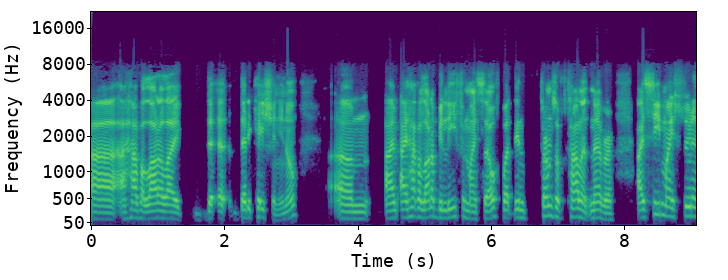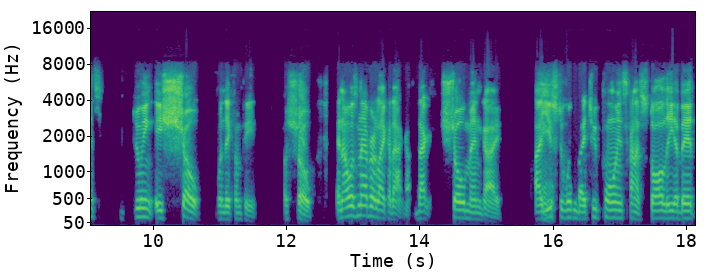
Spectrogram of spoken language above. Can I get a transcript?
uh, I have a lot of like de- uh, dedication, you know. Um, I, I have a lot of belief in myself, but in terms of talent, never. I see my students doing a show when they compete, a show, and I was never like that that showman guy. I used to win by two points, kind of stally a bit.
